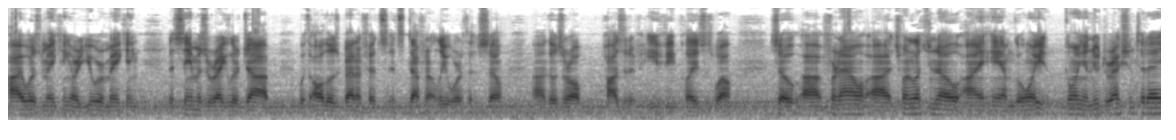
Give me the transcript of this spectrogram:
I was making or you were making the same as a regular job with all those benefits, it's definitely worth it. So uh, those are all positive EV plays as well. So uh, for now, I just want to let you know I am going going a new direction today.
